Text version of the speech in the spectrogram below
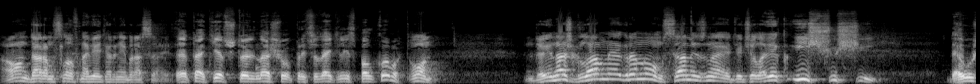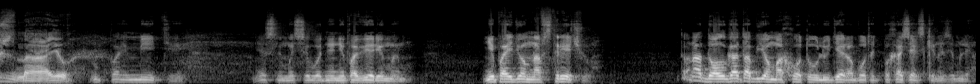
А он даром слов на ветер не бросает. Это отец, что ли, нашего председателя исполкома? Он. Да и наш главный агроном, сами знаете, человек ищущий. Да уж знаю. Ну, поймите, если мы сегодня не поверим им, не пойдем навстречу, то надолго отобьем охоту у людей работать по-хозяйски на земле.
